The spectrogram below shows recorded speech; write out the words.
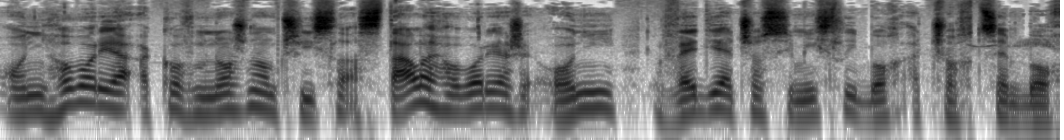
oni hovoria ako v množnom čísle a stále hovoria, že oni vedia, čo si myslí Boh a čo chce Boh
